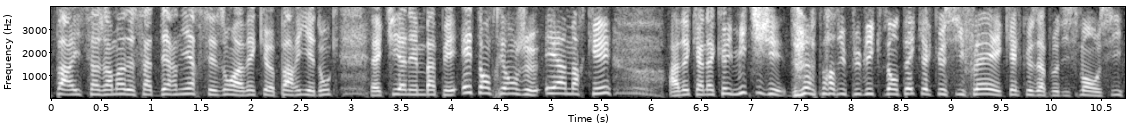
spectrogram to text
Paris Saint-Germain, de sa dernière saison avec euh, Paris. Et donc, euh, Kylian Mbappé est entré en jeu et a marqué avec un accueil mitigé de la part du public nantais, quelques sifflets et quelques applaudissements aussi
